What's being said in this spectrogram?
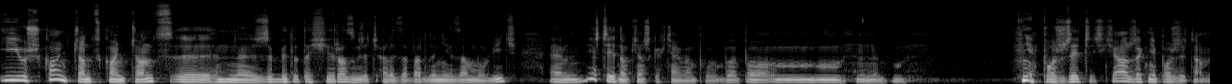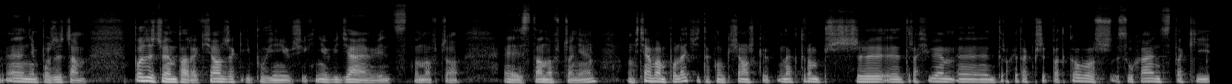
I już kończąc, kończąc, y, żeby tutaj się rozgrzeć, ale za bardzo nie zamulić, jeszcze jedną książkę chciałem wam po, po, mm, nie pożyczyć. Książek nie pożyczam. Nie, nie pożyczam. Pożyczyłem parę książek i później już ich nie widziałem, więc stanowczo stanowczo nie. Chciałem Wam polecić taką książkę, na którą e, trafiłem e, trochę tak przypadkowo, słuchając taki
